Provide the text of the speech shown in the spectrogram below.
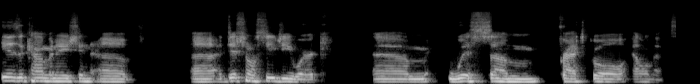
is a combination of uh, additional CG work um, with some practical elements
